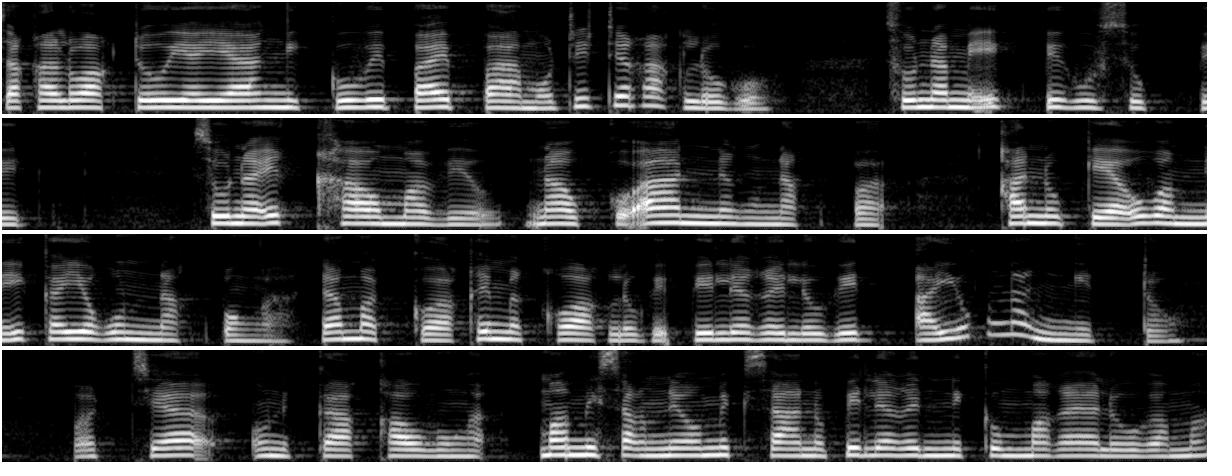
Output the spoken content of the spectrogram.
saqaluartuujayaanngikkuvi paippaamu titeqarlugu sunami ikpigusuppit suna iqqaumaviu naukku aanneqnaqpa qanukkia uvamni ikajuqunnarpunga tamakkua qimiqquarlugi piliqilugit ajuqnanngittu otsia unikkaaqqauvunga мамисарниумик саанупилеринниккуммариалуугама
